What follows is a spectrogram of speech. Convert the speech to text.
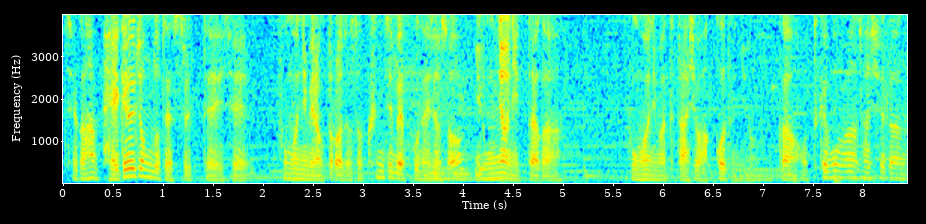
제가 한 100일 정도 됐을 때 이제 부모님이랑 떨어져서 큰 집에 보내져서 음. 6년 있다가 부모님한테 다시 왔거든요. 그러니까 어떻게 보면 사실은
